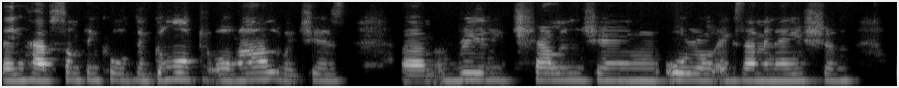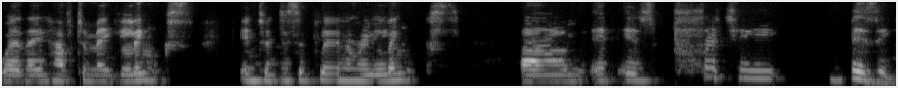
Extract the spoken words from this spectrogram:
They have something called the Grand Oral, which is um, a really challenging oral examination where they have to make links, interdisciplinary links. Um, it is pretty busy.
